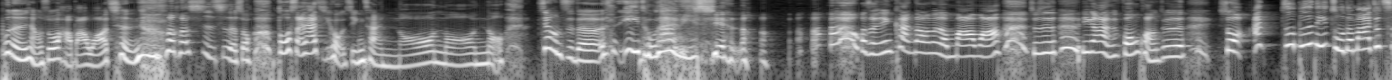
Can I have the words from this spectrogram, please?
不能想说好吧，我要趁 试吃的时候多塞他几口精彩。No No No，这样子的意图太明显了。我曾经看到那个妈妈，就是一刚开始疯狂，就是说啊，这不是你煮的吗？就吃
